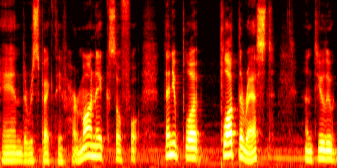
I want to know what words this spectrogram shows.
and the respective harmonic, so for, then you plot, plot the rest until you,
